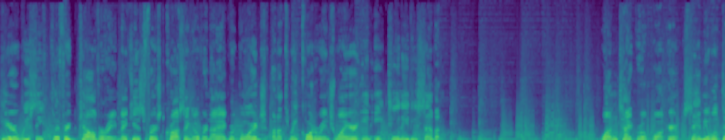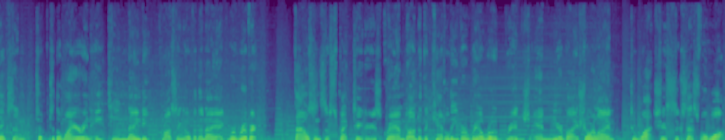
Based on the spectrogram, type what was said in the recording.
Here we see Clifford Calverley make his first crossing over Niagara Gorge on a 3 quarter inch wire in 1887. One tightrope walker, Samuel Dixon, took to the wire in 1890, crossing over the Niagara River. Thousands of spectators crammed onto the Cantilever Railroad Bridge and nearby shoreline to watch his successful walk.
